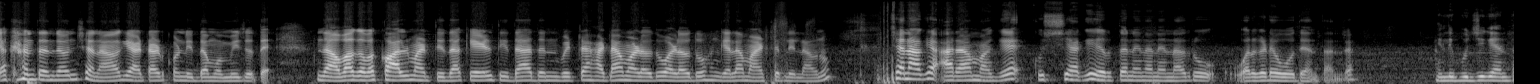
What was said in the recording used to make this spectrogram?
ಯಾಕಂತಂದರೆ ಅವ್ನು ಚೆನ್ನಾಗಿ ಆಟ ಆಡ್ಕೊಂಡಿದ್ದ ಮಮ್ಮಿ ಜೊತೆ. ಅವಾಗ ಅವಾಗ ಕಾಲ್ ಮಾಡ್ತಿದ್ದ, ಕೇಳ್ತಿದ್ದ. ಅದನ್ನು ಬಿಟ್ಟರೆ ಹಠ ಮಾಡೋದು, ಅಳೋದು ಹಾಗೆಲ್ಲ ಮಾಡ್ತಿರ್ಲಿಲ್ಲ ಅವನು. ಚೆನ್ನಾಗಿ ಆರಾಮಾಗೆ, ಖುಷಿಯಾಗಿ ಇರ್ತಾನೆ. ನಾನು ಏನಾದರೂ ಹೊರಗಡೆ ಹೋದೆ ಅಂತಂದರೆ. ಇಲ್ಲಿ ಬುಜ್ಜಿಗೆ ಅಂತ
